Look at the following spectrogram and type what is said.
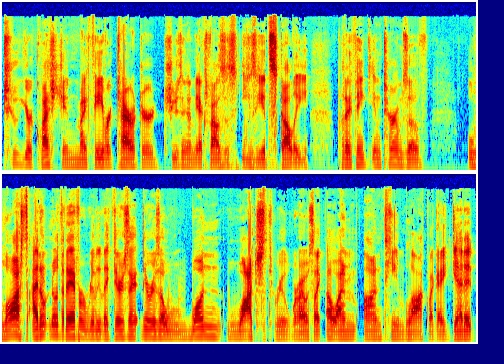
to your question, my favorite character choosing on the X Files is easy. It's Scully. But I think in terms of Lost, I don't know that I ever really like. There's a there is a one watch through where I was like, oh, I'm on Team Locke. Like I get it.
